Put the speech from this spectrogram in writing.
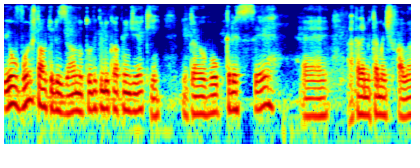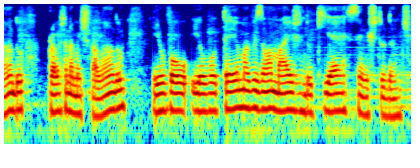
eu vou estar utilizando tudo aquilo que eu aprendi aqui. Então eu vou crescer é, academicamente falando, profissionalmente falando, e eu vou, eu vou ter uma visão a mais do que é ser um estudante.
